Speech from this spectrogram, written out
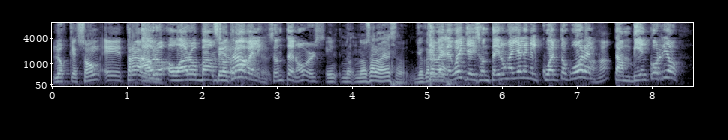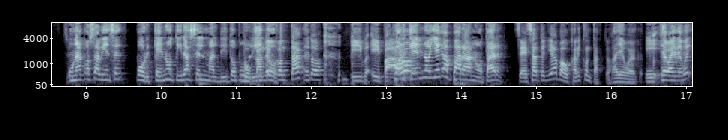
los que son eh, traveling. Out of- o out of bounds Sí, o traveling. Son turnovers. Y no, no solo eso. Yo Que creo by que. the way, Jason Taylor ayer en el cuarto quarter Ajá. también corrió. Una cosa bien sen- ¿Por qué no tiras el maldito pulito? buscando el contacto y, y paró. Porque él no llega para anotar. Sí, Exacto, llega para buscar el contacto. Vaya, güey. Y- que by the way,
